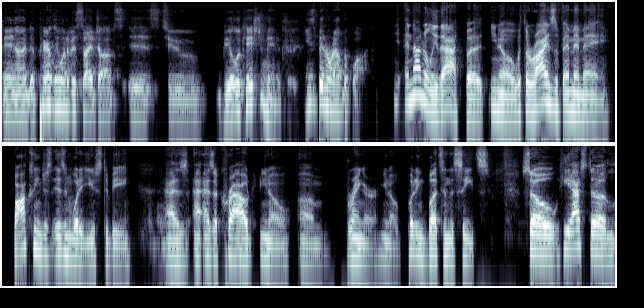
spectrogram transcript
And apparently, one of his side jobs is to be a location manager. He's been around the block. And not only that, but you know, with the rise of MMA, boxing just isn't what it used to be as as a crowd, you know, um, bringer, you know, putting butts in the seats. So he has to,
